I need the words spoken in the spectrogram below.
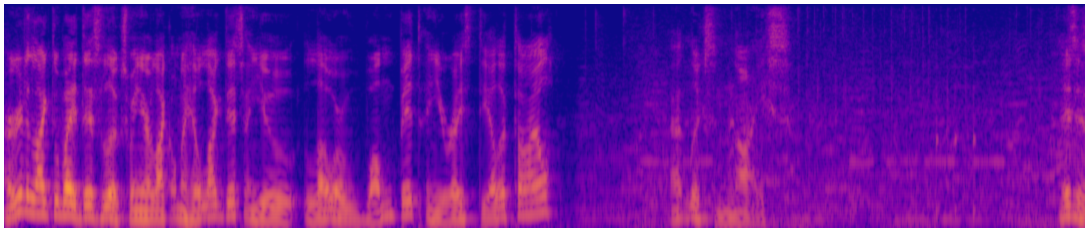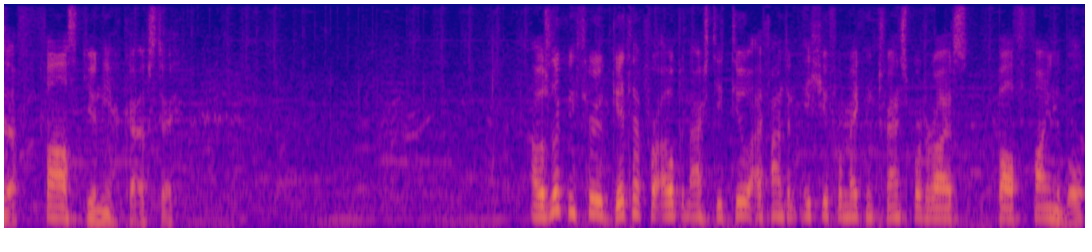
I really like the way this looks when you're like on a hill like this and you lower one bit and you raise the other tile. That looks nice. This is a fast junior coaster. I was looking through GitHub for OpenRCT2. I found an issue for making transport rides path findable.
